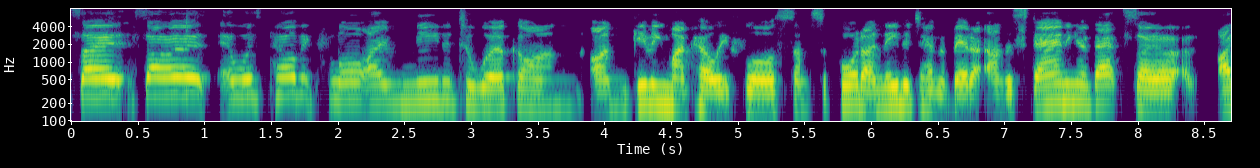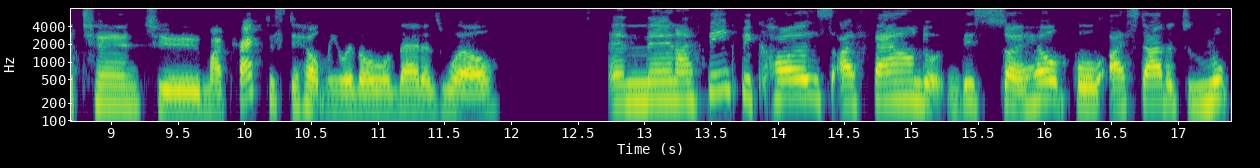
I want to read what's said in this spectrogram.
so so it was pelvic floor. I needed to work on on giving my pelvic floor some support. I needed to have a better understanding of that. So I turned to my practice to help me with all of that as well. And then I think because I found this so helpful, I started to look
